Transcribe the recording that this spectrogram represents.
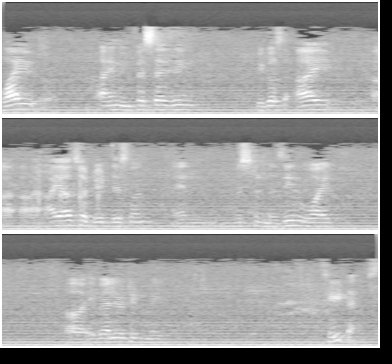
why I am emphasizing because I, I I also did this one, and Mr. Nazir White uh, evaluated me three times,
